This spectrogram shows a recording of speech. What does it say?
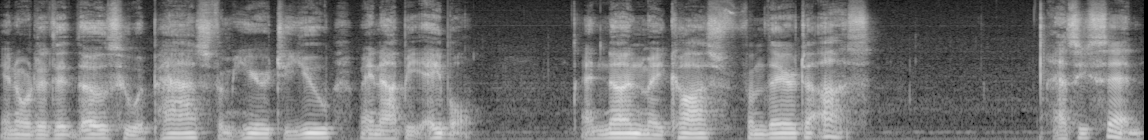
in order that those who would pass from here to you may not be able and none may cross from there to us. As he said,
